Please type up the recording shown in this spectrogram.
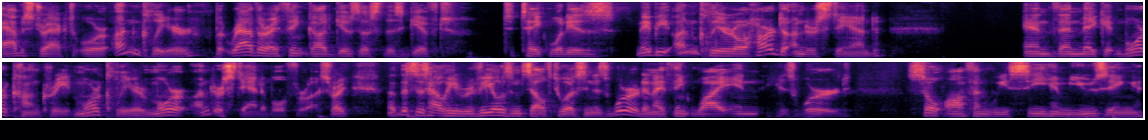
abstract or unclear, but rather I think God gives us this gift to take what is maybe unclear or hard to understand and then make it more concrete, more clear, more understandable for us, right? Now, this is how he reveals himself to us in his word. And I think why in his word so often we see him using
